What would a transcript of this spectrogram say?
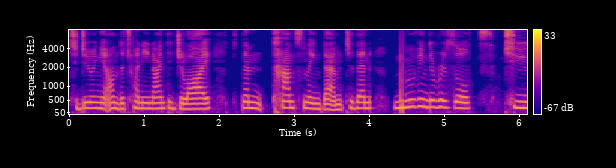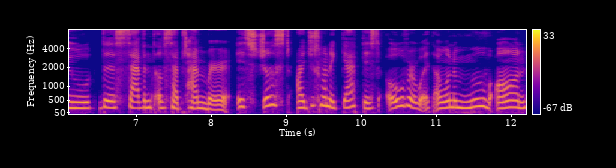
to doing it on the 29th of July to them cancelling them to then moving the results to the 7th of September. It's just, I just want to get this over with. I want to move on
